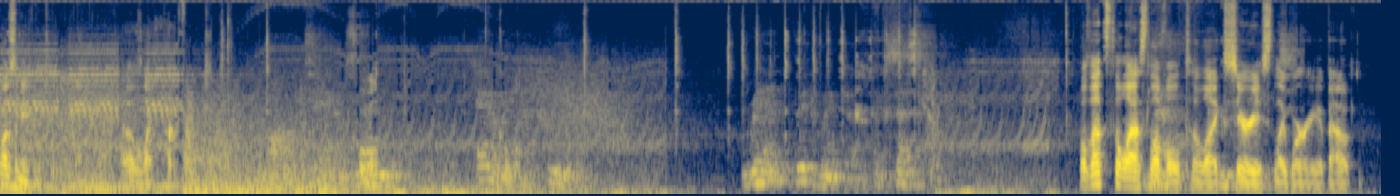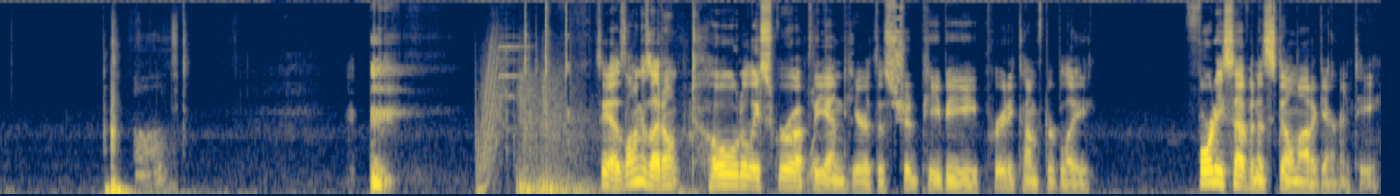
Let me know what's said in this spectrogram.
Wasn't even too late. That was like perfect. Cool. eliminated. Area Cool. clear. Red vid window accessible. Well, that's the last level to, like, seriously worry about. All So yeah, as long as I don't totally screw up the end here, this should PB pretty comfortably. 47 is still not a guarantee.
